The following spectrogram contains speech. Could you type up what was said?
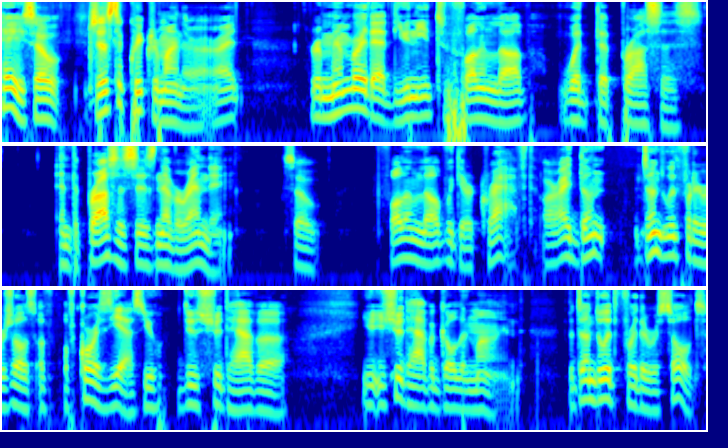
Hey, so just a quick reminder, alright? Remember that you need to fall in love with the process. And the process is never ending. So fall in love with your craft, alright? Don't don't do it for the results. Of of course, yes, you do should have a you, you should have a goal in mind. But don't do it for the results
